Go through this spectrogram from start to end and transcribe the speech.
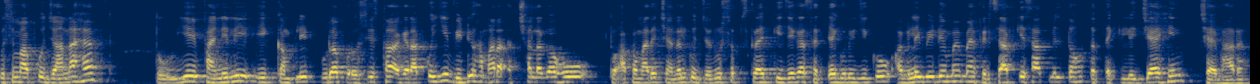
उसमें आपको जाना है। तो ये फाइनली एक कंप्लीट पूरा प्रोसेस था। अगर आपको ये वीडियो हमारा अच्छा लगा हो तो आप हमारे चैनल को ज़रूर सब्सक्राइब कीजिएगा सत्या गुरु जी को। अगले वीडियो में मैं फिर से आपके साथ मिलता हूँ। तब तक के लिए जय हिंद, जय भारत।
